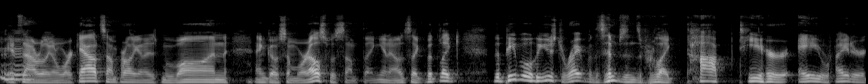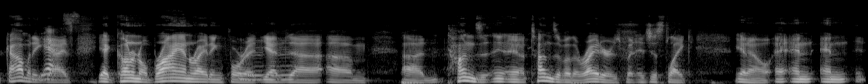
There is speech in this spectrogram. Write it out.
Mm-hmm. It's not really going to work out, so I'm probably going to just move on and go somewhere else with something. You know, it's like, but like the people who used to write for The Simpsons were like top tier A writer comedy Yes. Mm-hmm. guys. You had Conan O'Brien writing for it. You had uh, um, uh, tons, you know, tons of other writers, but it's just like, you know, and and. and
